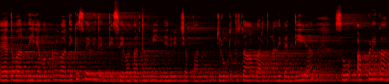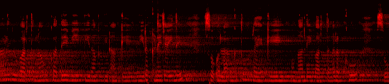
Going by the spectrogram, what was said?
ਐਤਵਾਰ ਦੀ ਜਾਂ ਮੰਗਲਵਾਰ ਦੀ ਕਿਸੇ ਵੀ ਦਿਨ ਦੀ ਸੇਵਾ ਕਰਦੇ ਹੋ। ਮਹੀਨੇ ਦੇ ਵਿੱਚ ਆਪਾਂ ਨੂੰ ਜ਼ਰੂਰਤ ਤਾਂ ਵਰਤਣਾ ਦੀ ਪੈਂਦੀ ਆ। ਸੋ ਆਪਣੇ ਘਰ ਵਾਲੇ ਜੋ ਬਰਤਨ ਆ ਉਹ ਕਦੇ ਵੀ ਪੀਰਾਂ ਫਕੀਰਾਂ ਅੱਗੇ ਨਹੀਂ ਰੱਖਣੇ ਚਾਹੀਦੇ। ਸੋ ਅਲੱਗ ਤੋਂ ਲੈ ਕੇ ਉਹਨਾਂ ਲਈ ਬਰਤਨ ਰੱਖੋ। ਸੋ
